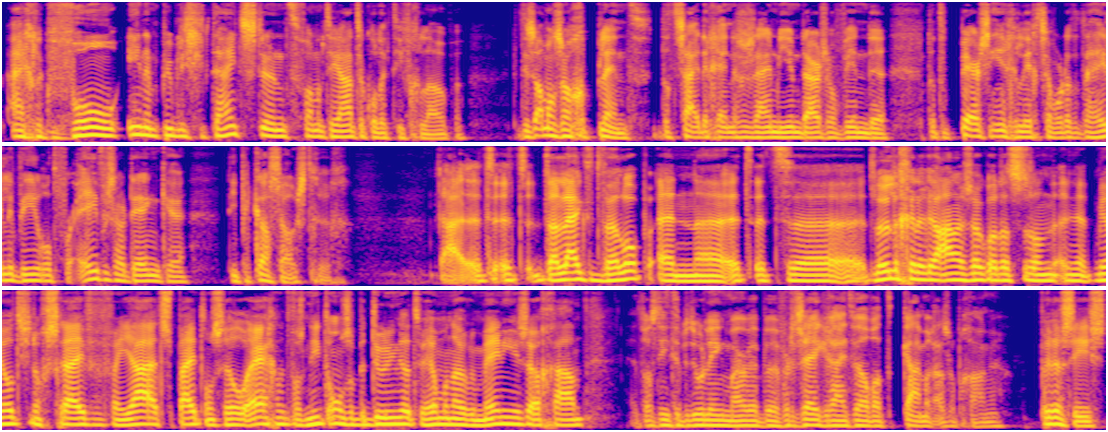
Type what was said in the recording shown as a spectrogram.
eigenlijk vol in een publiciteitsstunt van een theatercollectief gelopen. Het is allemaal zo gepland dat zij degene zou zijn die hem daar zou vinden. Dat de pers ingelicht zou worden. Dat de hele wereld voor even zou denken: die Picasso is terug. Ja, het, het, daar lijkt het wel op. En uh, het, het, uh, het lullige eraan is ook wel dat ze dan in het mailtje nog schrijven: van ja, het spijt ons heel erg. Het was niet onze bedoeling dat we helemaal naar Roemenië zou gaan. Het was niet de bedoeling, maar we hebben voor de zekerheid wel wat camera's opgehangen. Precies.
